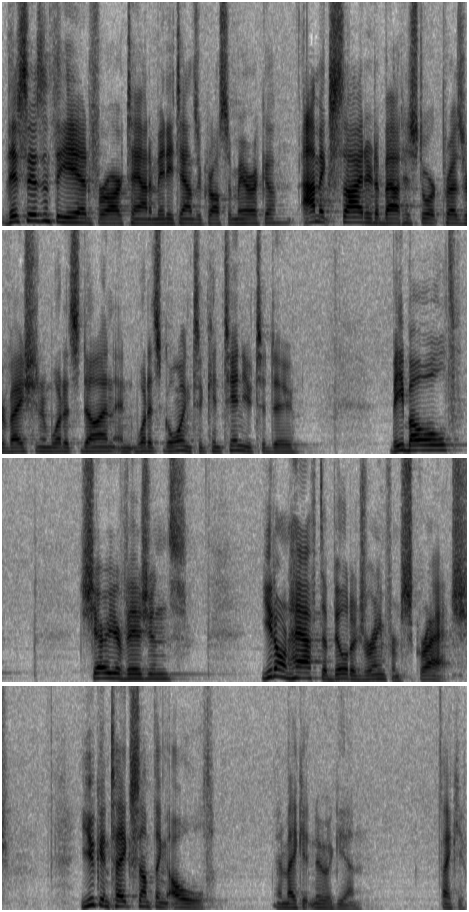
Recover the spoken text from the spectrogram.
This isn't the end for our town and many towns across America. I'm excited about historic preservation and what it's done and what it's going to continue to do. Be bold, share your visions. You don't have to build a dream from scratch. You can take something old and make it new again. Thank you.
